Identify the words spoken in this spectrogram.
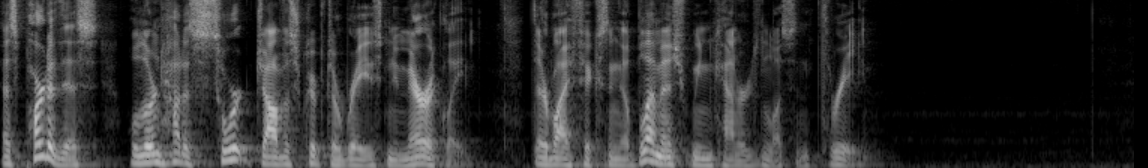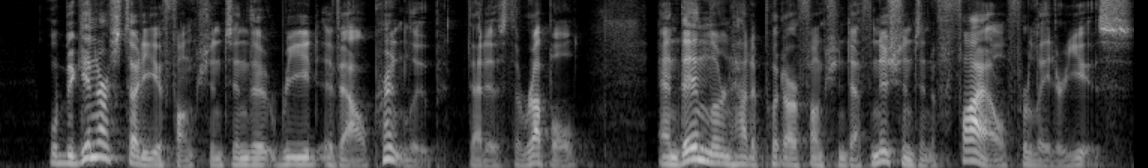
As part of this, we'll learn how to sort JavaScript arrays numerically, thereby fixing a blemish we encountered in Lesson 3. We'll begin our study of functions in the read eval print loop, that is the REPL, and then learn how to put our function definitions in a file for later use.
